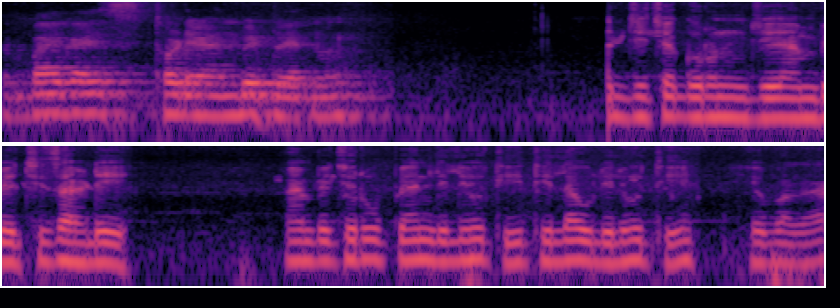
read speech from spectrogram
तर बाय गाईज थोड्या वेळाने भेटूयात मग. आजीच्या घरून जे आंब्याची झाडे आंब्याची रोपे आणलेली होती ती लावलेली होती. हे बघा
